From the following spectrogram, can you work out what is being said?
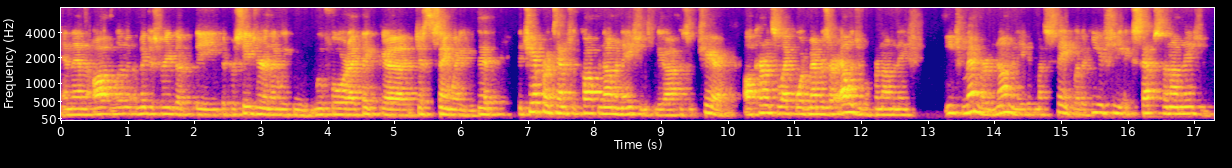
And then, all- let me, just read the, the, the procedure and then we can move forward. I think, uh, just the same way as we did. The chair pro tem should call for nominations for the office of chair. All current select board members are eligible for nomination. Each member nominated must state whether he or she accepts the nomination.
